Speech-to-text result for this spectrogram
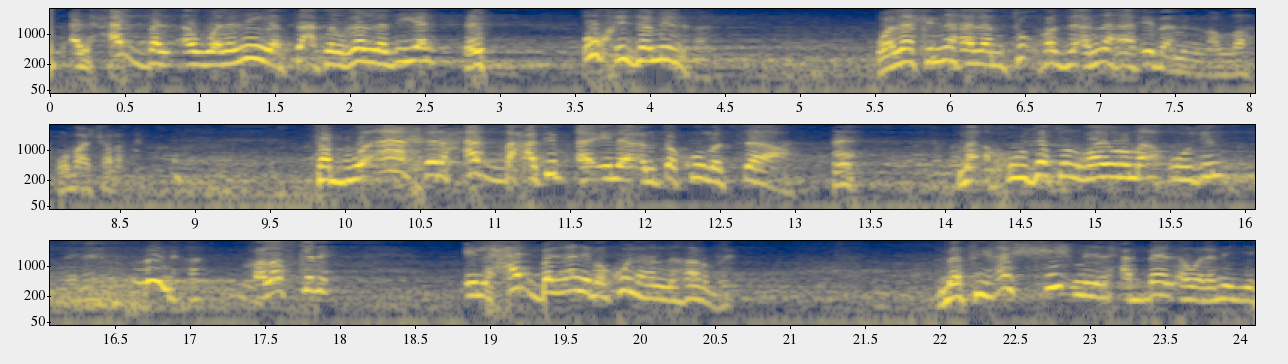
تبقى الحبة الأولانية بتاعت الغلة دي أخذ منها ولكنها لم تؤخذ لأنها هبة من الله مباشرة. طب وآخر حبة هتبقى إلى أن تقوم الساعة؟ مأخوذة غير مأخوذ منها. خلاص كده؟ الحبة اللي أنا باكلها النهارده ما فيهاش شيء من الحبايه الأولانية.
